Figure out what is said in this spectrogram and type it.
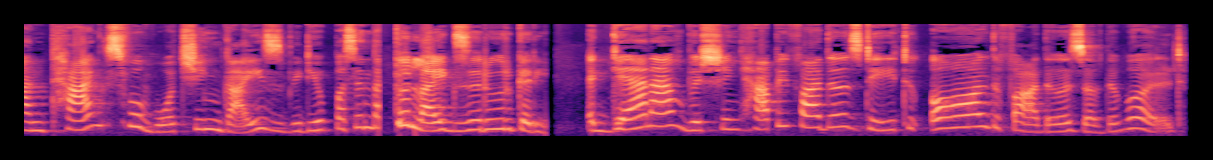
And thanks for watching guys video पसंद तो लाइक ज़रूर करिए। Again, I'm wishing happy Father's Day to all the fathers of the world.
